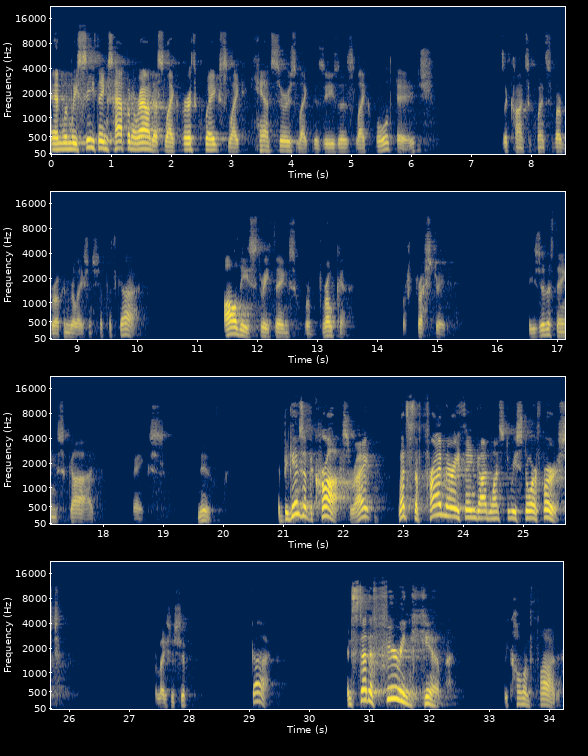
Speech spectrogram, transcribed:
And when we see things happen around us, like earthquakes, like cancers, like diseases, like old age, it's a consequence of our broken relationship with God. All these three things were broken, were frustrated. These are the things God makes new. It begins at the cross, right? What's the primary thing God wants to restore first? Relationship with God. Instead of fearing Him, we call Him Father.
